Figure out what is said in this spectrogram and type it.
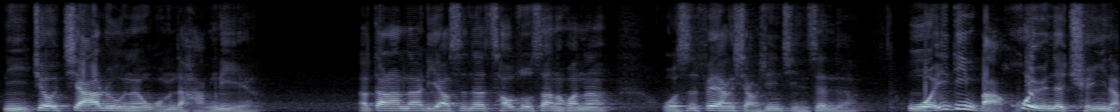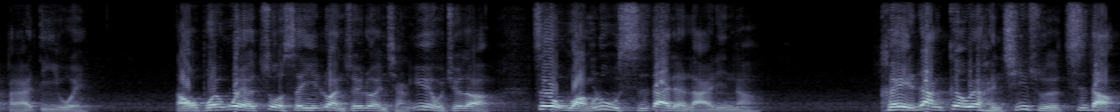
你就加入呢我们的行列。那当然呢，李老师呢操作上的话呢，我是非常小心谨慎的，我一定把会员的权益呢摆在第一位。啊，我不会为了做生意乱追乱抢，因为我觉得这个网络时代的来临呢，可以让各位很清楚的知道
